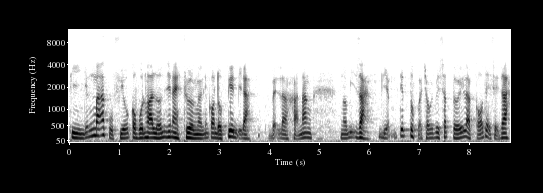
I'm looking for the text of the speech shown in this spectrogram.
thì những mã cổ phiếu có vốn hóa lớn như thế này thường là những con đầu tiên bị đạp. Vậy là khả năng nó bị giảm điểm tiếp tục ở trong cái phiên sắp tới là có thể xảy ra.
